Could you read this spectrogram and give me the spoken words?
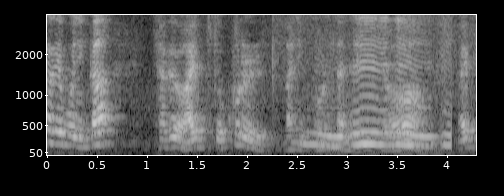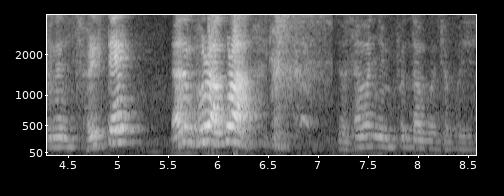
생각해 보니까 자기 와이프도 코를 많이 음, 고른다는 음, 얘기죠. 음, 음. 와이프는 절대 나는 코를 안 골아. 저 사모님 폰도 한번 줘보시죠.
